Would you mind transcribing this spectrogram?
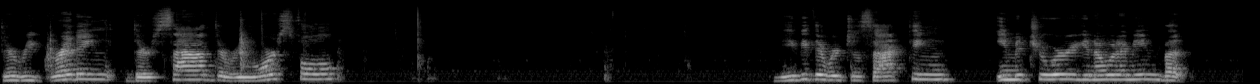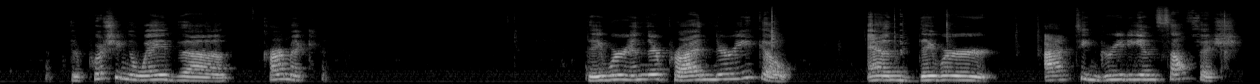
They're regretting, they're sad, they're remorseful. Maybe they were just acting immature, you know what I mean? But they're pushing away the karmic. They were in their pride and their ego. And they were acting greedy and selfish.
